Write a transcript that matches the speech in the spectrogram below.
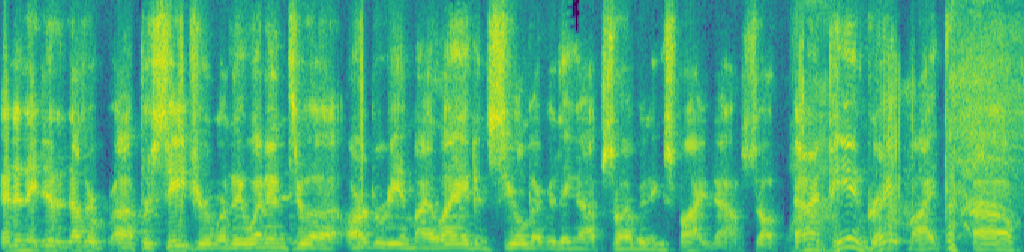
and then they did another uh, procedure where they went into an artery in my leg and sealed everything up. So everything's fine now. So and I'm peeing great, Mike. Uh,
